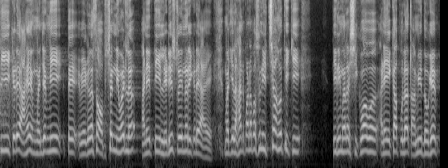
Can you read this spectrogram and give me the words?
ती इकडे आहे म्हणजे मी ते वेगळंसं ऑप्शन निवडलं आणि ती लेडीज ट्रेनर इकडे आहे. माझी लहानपणापासून इच्छा होती की तिने मला शिकवावं आणि एका पुलात आम्ही दोघे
